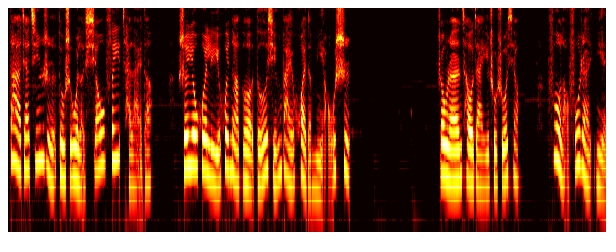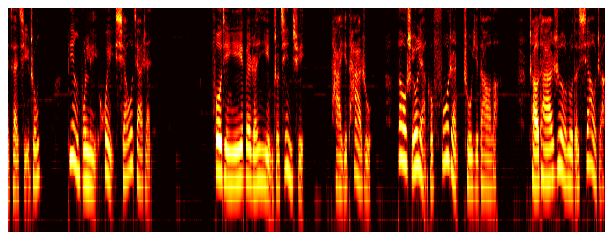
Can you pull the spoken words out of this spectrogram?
大家今日都是为了萧妃才来的，谁又会理会那个德行败坏的苗氏？众人凑在一处说笑，傅老夫人也在其中。并不理会萧家人。傅锦仪被人引着进去，他一踏入，倒是有两个夫人注意到了，朝他热络的笑着：“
